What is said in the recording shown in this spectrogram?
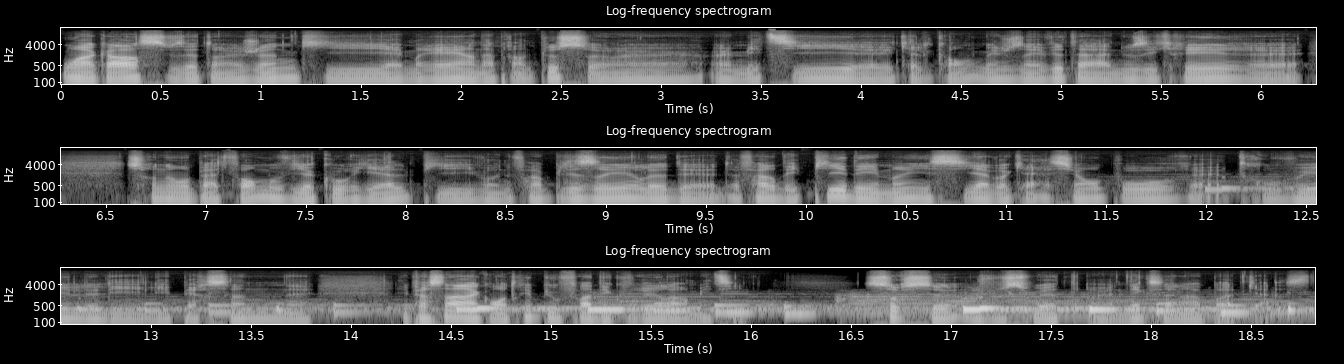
ou encore si vous êtes un jeune qui aimerait en apprendre plus sur un, métier euh, quelconque, mais je vous invite à nous écrire euh, sur nos plateformes ou via courriel, puis il va nous faire plaisir de, faire des pieds et des mains ici à vocation pour euh, trouver les, personnes, les personnes à rencontrer puis vous faire découvrir leur métier. Sur ce, je vous souhaite un excellent podcast.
